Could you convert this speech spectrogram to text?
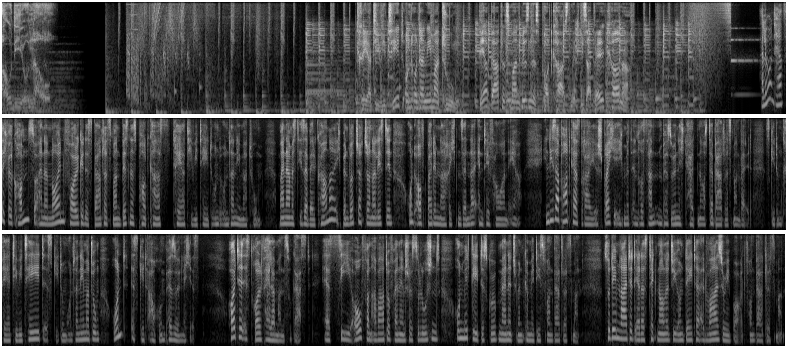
Audio Now. Kreativität und Unternehmertum. Der Bertelsmann Business Podcast mit Isabel Körner. Hallo und herzlich willkommen zu einer neuen Folge des Bertelsmann Business Podcasts Kreativität und Unternehmertum. Mein Name ist Isabel Körner, ich bin Wirtschaftsjournalistin und oft bei dem Nachrichtensender NTV on Air. In dieser Podcast-Reihe spreche ich mit interessanten Persönlichkeiten aus der Bertelsmann-Welt. Es geht um Kreativität, es geht um Unternehmertum und es geht auch um Persönliches. Heute ist Rolf Hellermann zu Gast. Er ist CEO von Avato Financial Solutions und Mitglied des Group Management Committees von Bertelsmann. Zudem leitet er das Technology und Data Advisory Board von Bertelsmann.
